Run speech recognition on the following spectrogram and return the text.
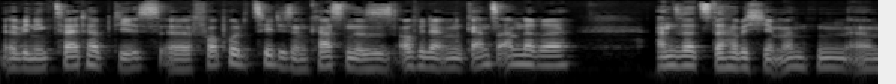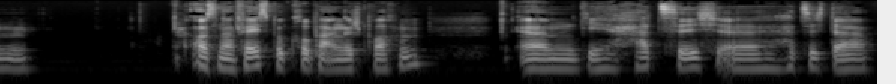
äh, wenig Zeit habe, die ist äh, vorproduziert, die ist im Kasten. Das ist auch wieder ein ganz anderer Ansatz, da habe ich jemanden ähm, aus einer Facebook-Gruppe angesprochen. Ähm, die hat sich, äh, hat sich da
